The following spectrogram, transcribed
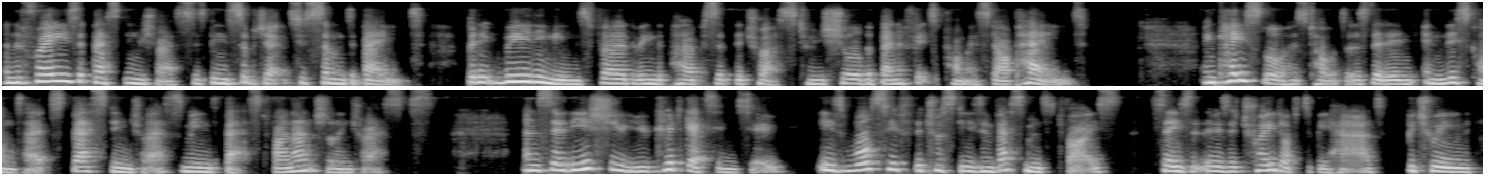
And the phrase at best interests has been subject to some debate, but it really means furthering the purpose of the trust to ensure the benefits promised are paid. And case law has told us that in, in this context, best interests means best financial interests. And so the issue you could get into is what if the trustee's investment advice says that there is a trade-off to be had between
